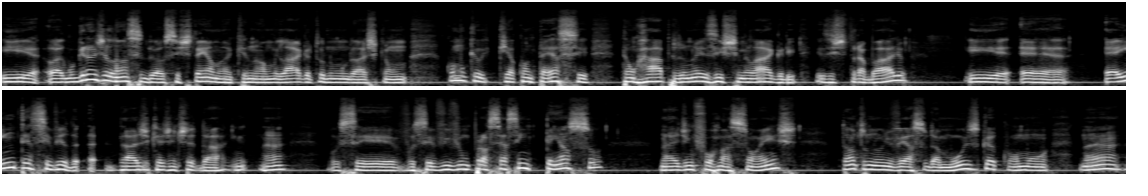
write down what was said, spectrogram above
E o grande lance do sistema, que não é um milagre, todo mundo acha que é um. Como que, que acontece tão rápido? Não existe milagre, existe trabalho. E é, é a intensividade que a gente dá. Né? Você, você vive um processo intenso né, de informações, tanto no universo da música como né,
